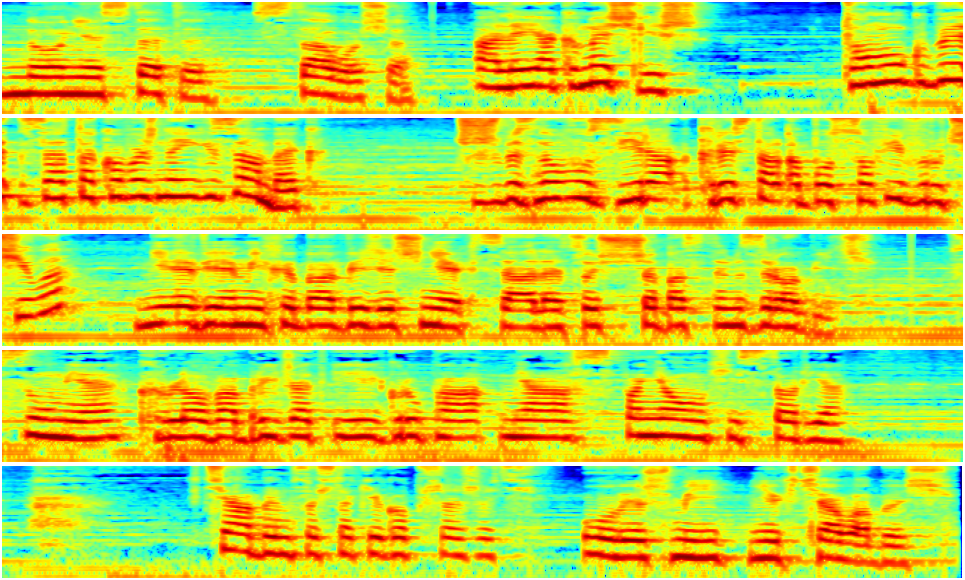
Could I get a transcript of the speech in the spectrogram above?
No niestety, stało się. Ale jak myślisz, to mógłby zaatakować na ich zamek? Czyżby znowu Zira, Krystal albo Sophie wróciły? Nie wiem i chyba wiedzieć nie chcę, ale coś trzeba z tym zrobić. W sumie królowa Bridget i jej grupa miała wspaniałą historię. Chciałabym coś takiego przeżyć. Uwierz mi, nie chciałabyś.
